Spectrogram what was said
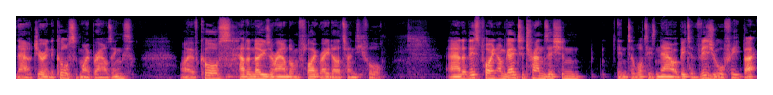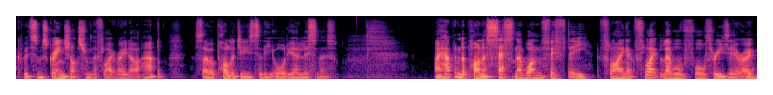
Now, during the course of my browsings, I of course had a nose around on Flight Radar 24. And at this point, I'm going to transition into what is now a bit of visual feedback with some screenshots from the Flight Radar app. So apologies to the audio listeners. I happened upon a Cessna 150 flying at flight level 430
